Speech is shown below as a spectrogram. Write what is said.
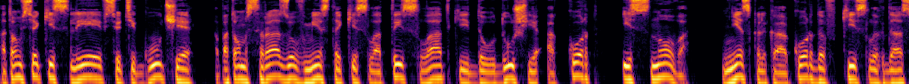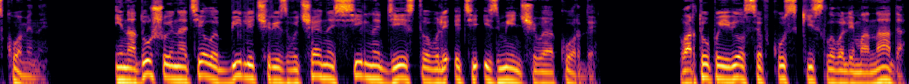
потом все кислее, все тягучее, а потом сразу вместо кислоты сладкий до удушья аккорд и снова несколько аккордов кислых до оскомины. И на душу и на тело били чрезвычайно сильно действовали эти изменчивые аккорды. Во рту появился вкус кислого лимонада,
